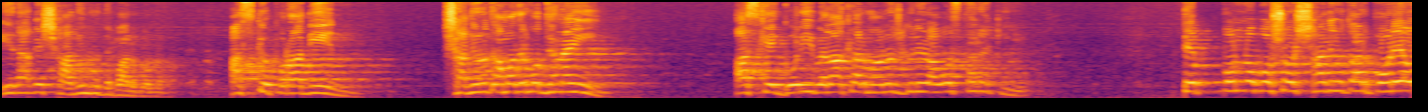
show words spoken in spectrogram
এর আগে স্বাধীন হতে পারব না। আজকে পরাধীন। স্বাধীনতা আমাদের মধ্যে নাই। আজকে গরিব এলাকার মানুষগুলির অবস্থাটা কি? তেপ্পন্ন বছর স্বাধীনতার পরেও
